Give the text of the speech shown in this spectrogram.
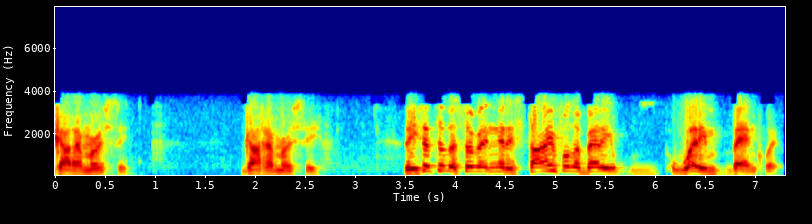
God have mercy. God have mercy. They said to the servant, it is time for the very wedding banquet.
